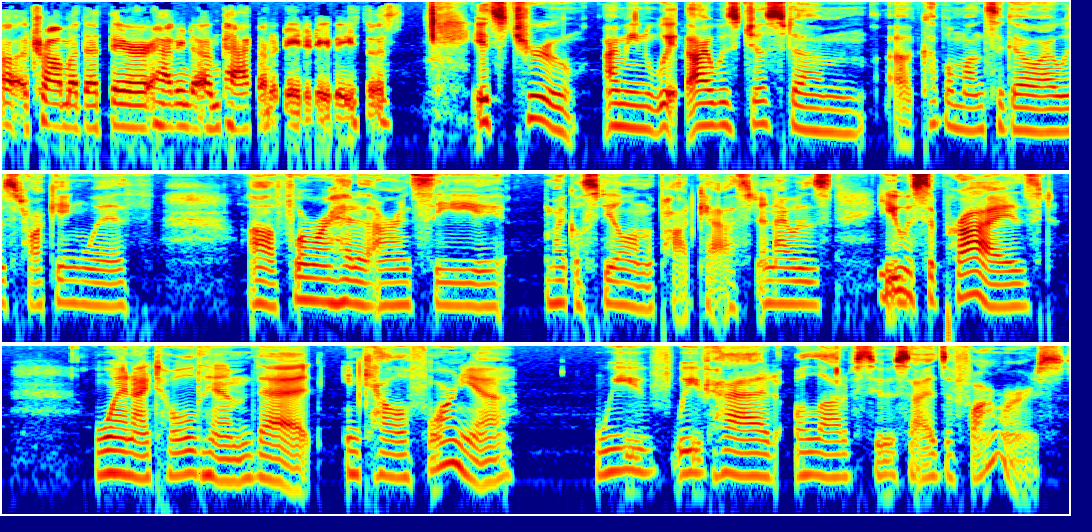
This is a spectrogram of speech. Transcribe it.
uh, trauma that they're having to unpack on a day to day basis. It's true. I mean, I was just um, a couple months ago. I was talking with. Uh, former head of the RNC, Michael Steele on the podcast, and I was he mm-hmm. was surprised when I told him that in California we've we've had a lot of suicides of farmers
